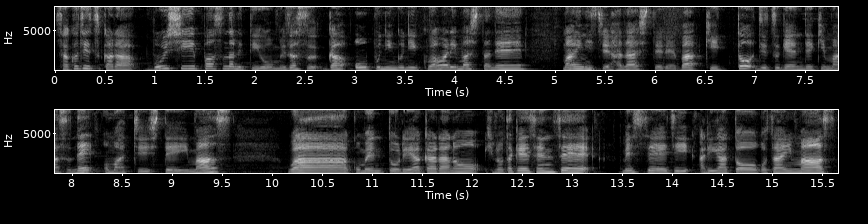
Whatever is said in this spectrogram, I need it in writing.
昨日からボイシーパーソナリティを目指すがオープニングに加わりましたね。毎日話してればきっと実現できますね。お待ちしています。わーコメントレアからの日野武先生。メッセージありがとうございます。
